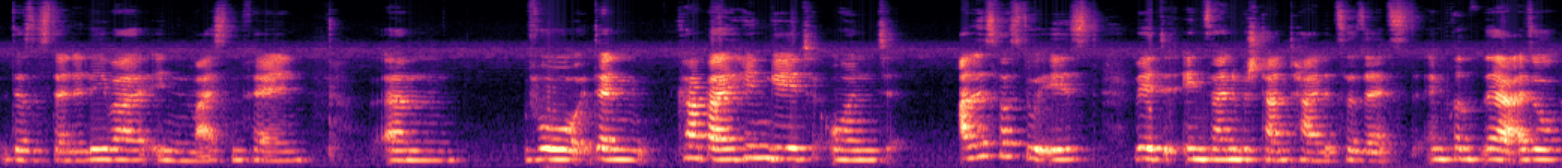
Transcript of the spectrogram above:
das ist deine Leber in den meisten Fällen. Ähm, wo dein Körper hingeht und alles, was du isst, wird in seine Bestandteile zersetzt. Prinzip, also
